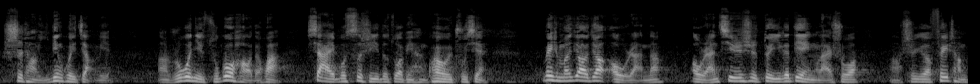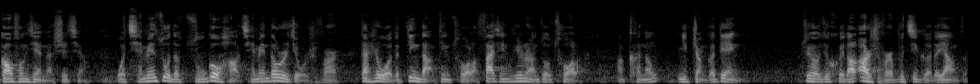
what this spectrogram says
市场一定会奖励。啊，如果你足够好的话，下一部四十亿的作品很快会出现。为什么要叫偶然呢？偶然其实是对一个电影来说。啊，是一个非常高风险的事情。我前面做的足够好，前面都是九十分，但是我的定档定错了，发行宣传做错了，啊，可能你整个电影最后就回到二十分不及格的样子。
